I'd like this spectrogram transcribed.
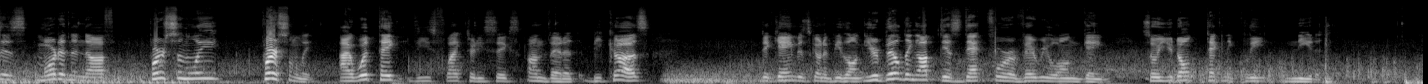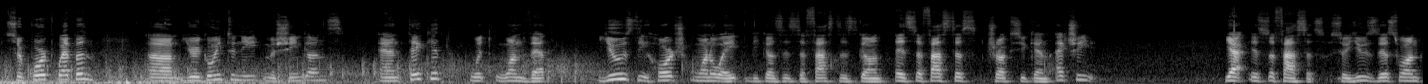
is more than enough. Personally, personally, I would take these Flak 36 unvetted because the game is going to be long. You're building up this deck for a very long game, so you don't technically need it. Support weapon, um, you're going to need machine guns, and take it with one vet. Use the Horch 108 because it's the fastest gun. It's the fastest trucks you can actually. Yeah, it's the fastest. So use this one.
